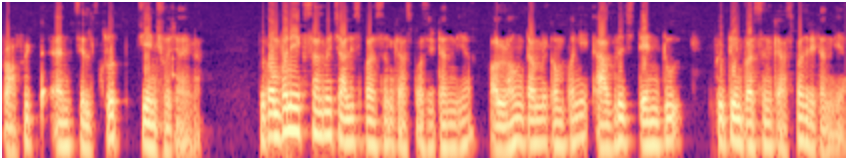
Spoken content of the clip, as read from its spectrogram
profit and sales growth change हो जाएगा। तो कंपनी एक साल में 40 परसेंट के आसपास रिटर्न दिया और लॉन्ग टर्म में कंपनी एवरेज 10 टू 15 परसेंट के आसपास रिटर्न दिया।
